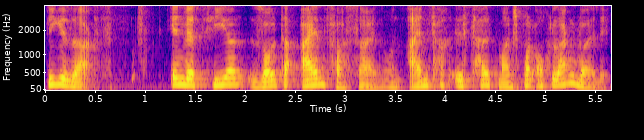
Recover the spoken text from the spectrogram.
Wie gesagt, investieren sollte einfach sein und einfach ist halt manchmal auch langweilig.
